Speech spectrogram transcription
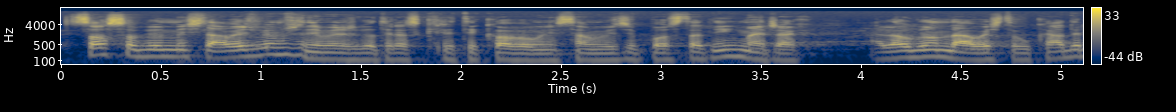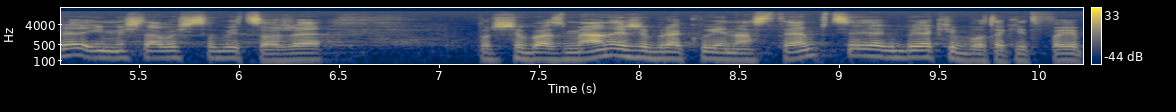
co sobie myślałeś? Wiem, że nie będziesz go teraz krytykował niesamowicie po ostatnich meczach, ale oglądałeś tą kadrę i myślałeś sobie co, że potrzeba zmiany, że brakuje następcy? Jakby jakie było takie twoje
